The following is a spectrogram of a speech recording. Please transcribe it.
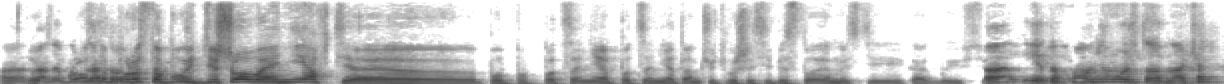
Надо просто, просто будет дешевая нефть э, по, по, по цене, по цене там чуть выше себестоимости и как бы и все. Да, и это вполне может означать,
